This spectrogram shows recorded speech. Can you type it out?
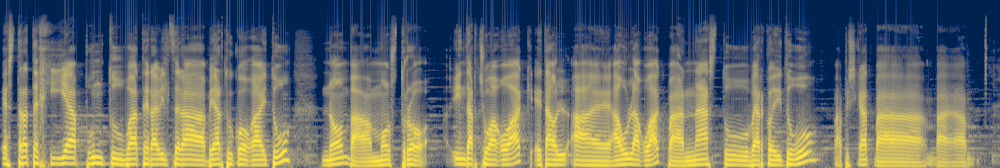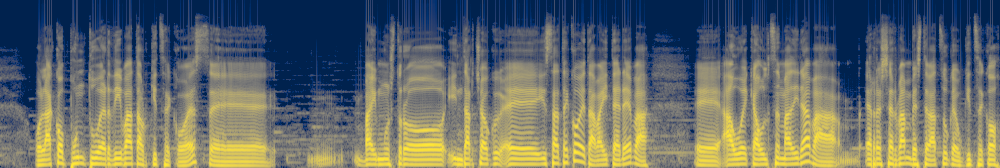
estrategia puntu bat erabiltzera behartuko gaitu, non ba, mostro indartsuagoak eta aulagoak ba, naztu beharko ditugu, ba, pixkat, ba, ba, olako puntu erdi bat aurkitzeko, ez? E, bai mostro indartsuak e, izateko eta baita ere, ba, e, hauek ahultzen badira, ba, erreserban beste batzuk eukitzeko.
